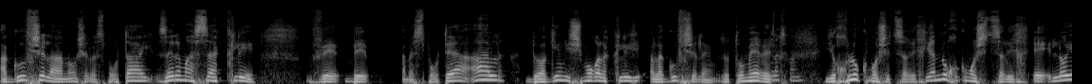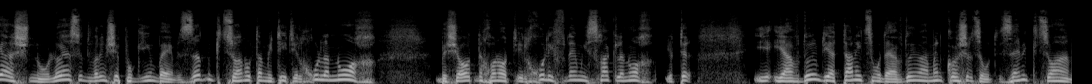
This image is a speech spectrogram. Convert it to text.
הגוף שלנו, של הספורטאי, זה למעשה הכלי. וב... ספורטאי העל דואגים לשמור על הכלי, על הגוף שלהם. זאת אומרת, נכון. יאכלו כמו שצריך, ינוחו כמו שצריך, אה, לא יעשנו, לא יעשו דברים שפוגעים בהם. זאת מקצוענות אמיתית, ילכו לנוח בשעות נכונות, ילכו לפני משחק לנוח יותר, י- יעבדו עם דיאטנית צמודה, יעבדו עם מאמן כושר צמוד. זה מקצוען.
